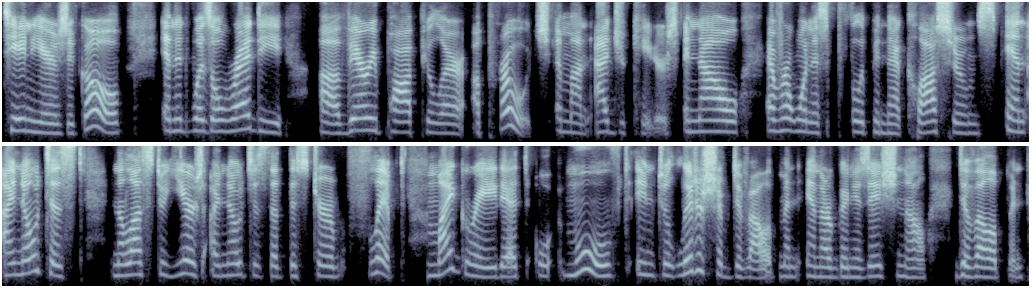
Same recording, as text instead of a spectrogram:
10 years ago, and it was already a very popular approach among educators. And now everyone is flipping their classrooms. And I noticed in the last two years, I noticed that this term flipped, migrated or moved into leadership development and organizational development.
